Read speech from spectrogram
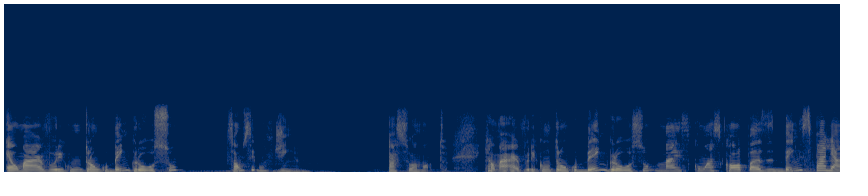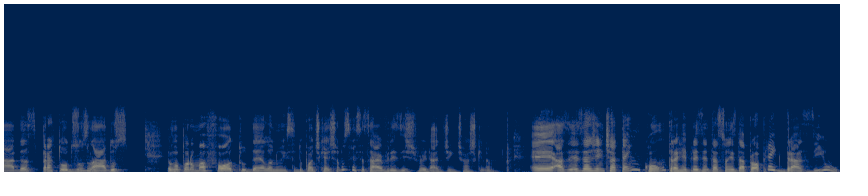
é uma árvore com um tronco bem grosso. Só um segundinho. Passou a moto. Que é uma árvore com um tronco bem grosso, mas com as copas bem espalhadas para todos os lados. Eu vou pôr uma foto dela no Insta do podcast. Eu não sei se essa árvore existe de verdade, gente. Eu acho que não. É, às vezes a gente até encontra representações da própria Brasil,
